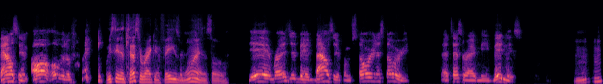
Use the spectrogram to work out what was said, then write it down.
bouncing all over the place. We seen the Tesseract in Phase One. So Yeah, bro, it's just been bouncing from story to story. That Tesseract mean business. Mhm.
